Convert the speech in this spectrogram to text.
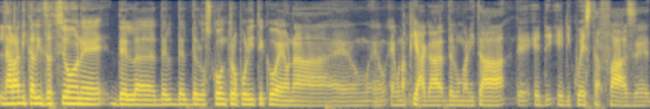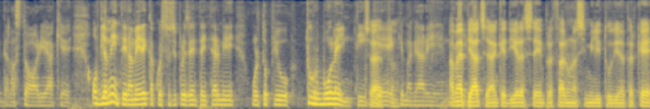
la radicalizzazione del, del, del, dello scontro politico è una, è un, è una piaga dell'umanità e, e, di, e, di, questa fase della storia che ovviamente in America questo si presenta in termini molto più turbolenti certo. che, che, magari... A me piace anche dire sempre, fare una similitudine perché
